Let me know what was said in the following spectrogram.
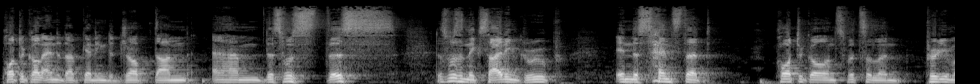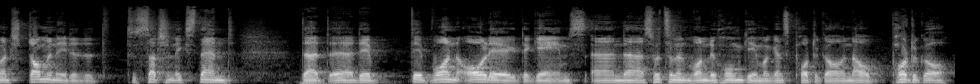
Portugal ended up getting the job done. Um, this was this this was an exciting group in the sense that Portugal and Switzerland pretty much dominated it to such an extent that uh, they they won all the the games, and uh, Switzerland won the home game against Portugal, and now Portugal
